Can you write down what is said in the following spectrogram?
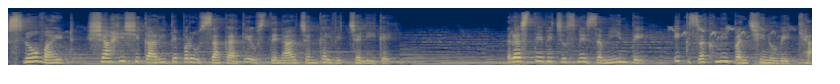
ਸਨੋ ਵਾਈਟ ਸ਼ਾਹੀ ਸ਼ਿਕਾਰੀ ਤੇ ਭਰੋਸਾ ਕਰਕੇ ਉਸ ਦੇ ਨਾਲ ਜੰਗਲ ਵਿੱਚ ਚਲੀ ਗਈ। ਰਸਤੇ ਵਿੱਚ ਉਸਨੇ ਜ਼ਮੀਨ ਤੇ ਇੱਕ ਜ਼ਖਮੀ ਪੰਛੀ ਨੂੰ ਵੇਖਿਆ।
